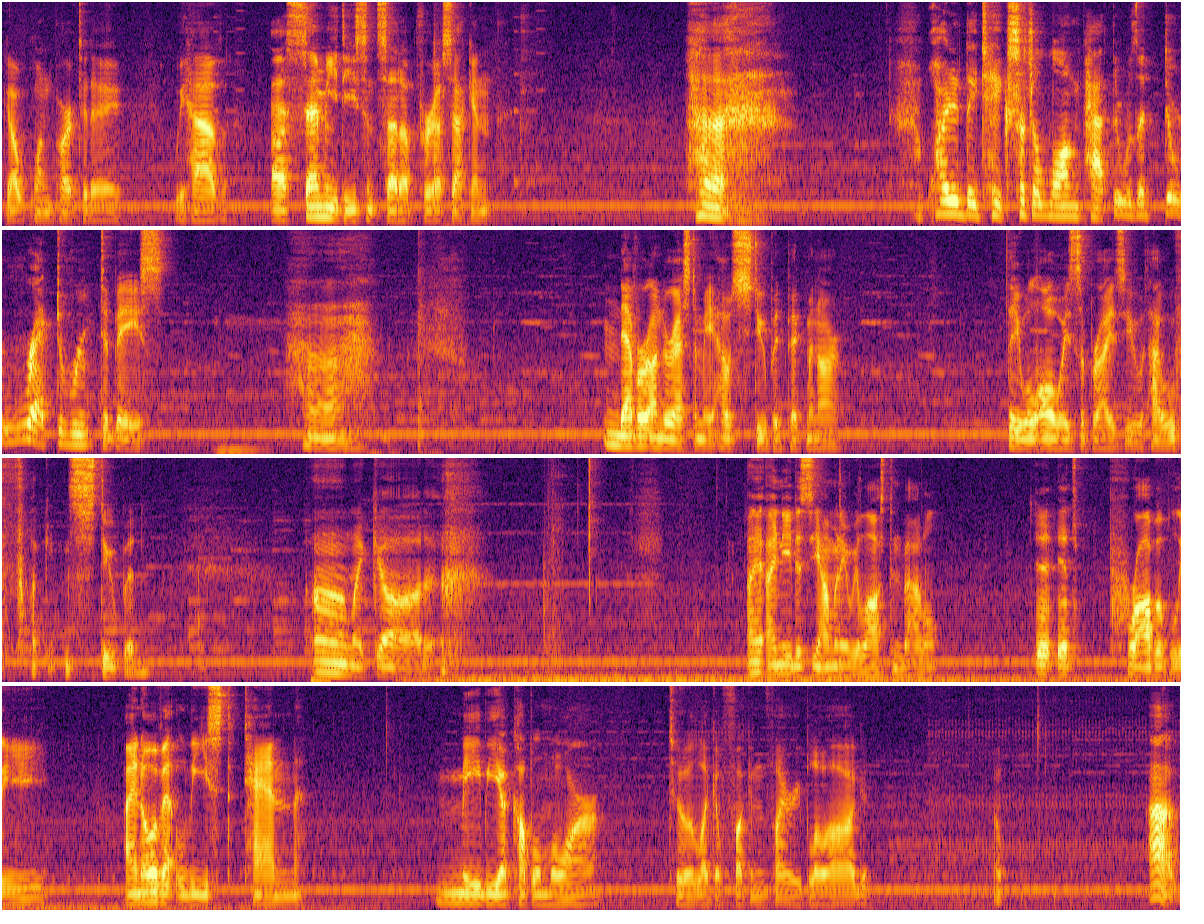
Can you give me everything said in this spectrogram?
Got one part today. We have a semi-decent setup for a second. Why did they take such a long path? There was a direct route to base. Never underestimate how stupid Pikmin are they will always surprise you with how fucking stupid. Oh my god. I, I need to see how many we lost in battle. It, it's probably... I know of at least 10. Maybe a couple more. To like a fucking fiery blowhog. Oh. Ah.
